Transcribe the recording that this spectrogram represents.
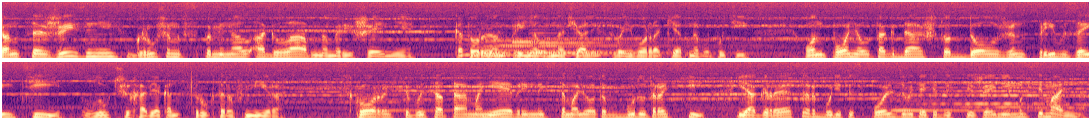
Конце жизни Грушин вспоминал о главном решении, которое он принял в начале своего ракетного пути – он понял тогда, что должен превзойти лучших авиаконструкторов мира. Скорость, высота, маневренность самолетов будут расти, и агрессор будет использовать эти достижения максимально.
